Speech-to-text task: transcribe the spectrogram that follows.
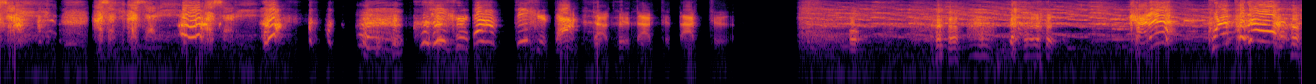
カレーこれパだ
